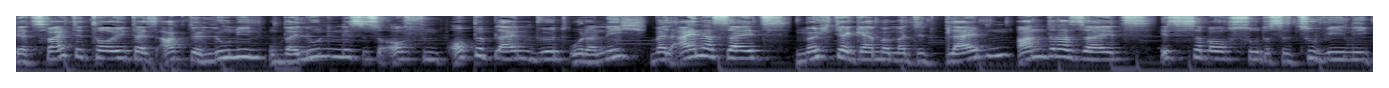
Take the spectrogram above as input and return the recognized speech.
Der zweite Torhüter ist aktuell Lunin und bei Lunin ist es offen, ob er bleiben wird oder nicht, weil einerseits möchte er gern bei Madrid bleiben, andererseits ist es aber auch so, dass er zu wenig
